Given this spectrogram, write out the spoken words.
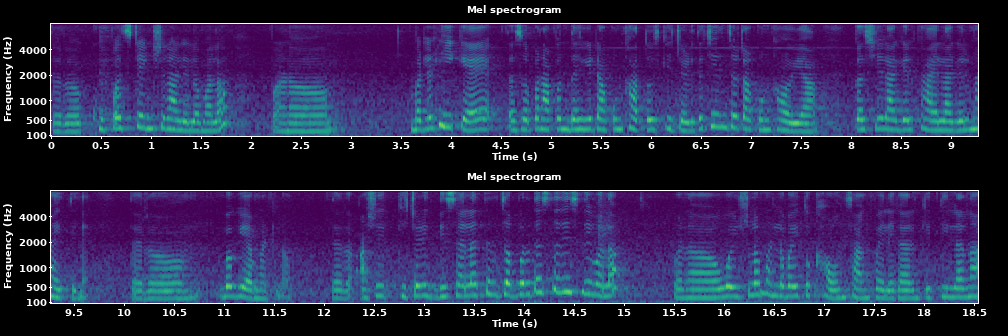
तर खूपच टेन्शन आलेलं मला. पण म्हटलं ठीक आहे तसं पण आपण दही टाकून खातोच खिचडी. तर चिंच टाकून खाऊया. कशी लागेल काय लागेल माहिती नाही. तर बघूया म्हटलं. तर अशी खिचडी दिसायला तर जबरदस्त दिसली मला पण वैशूला म्हटलं बाई तू खाऊन सांग पहिले कारण की तिला ना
